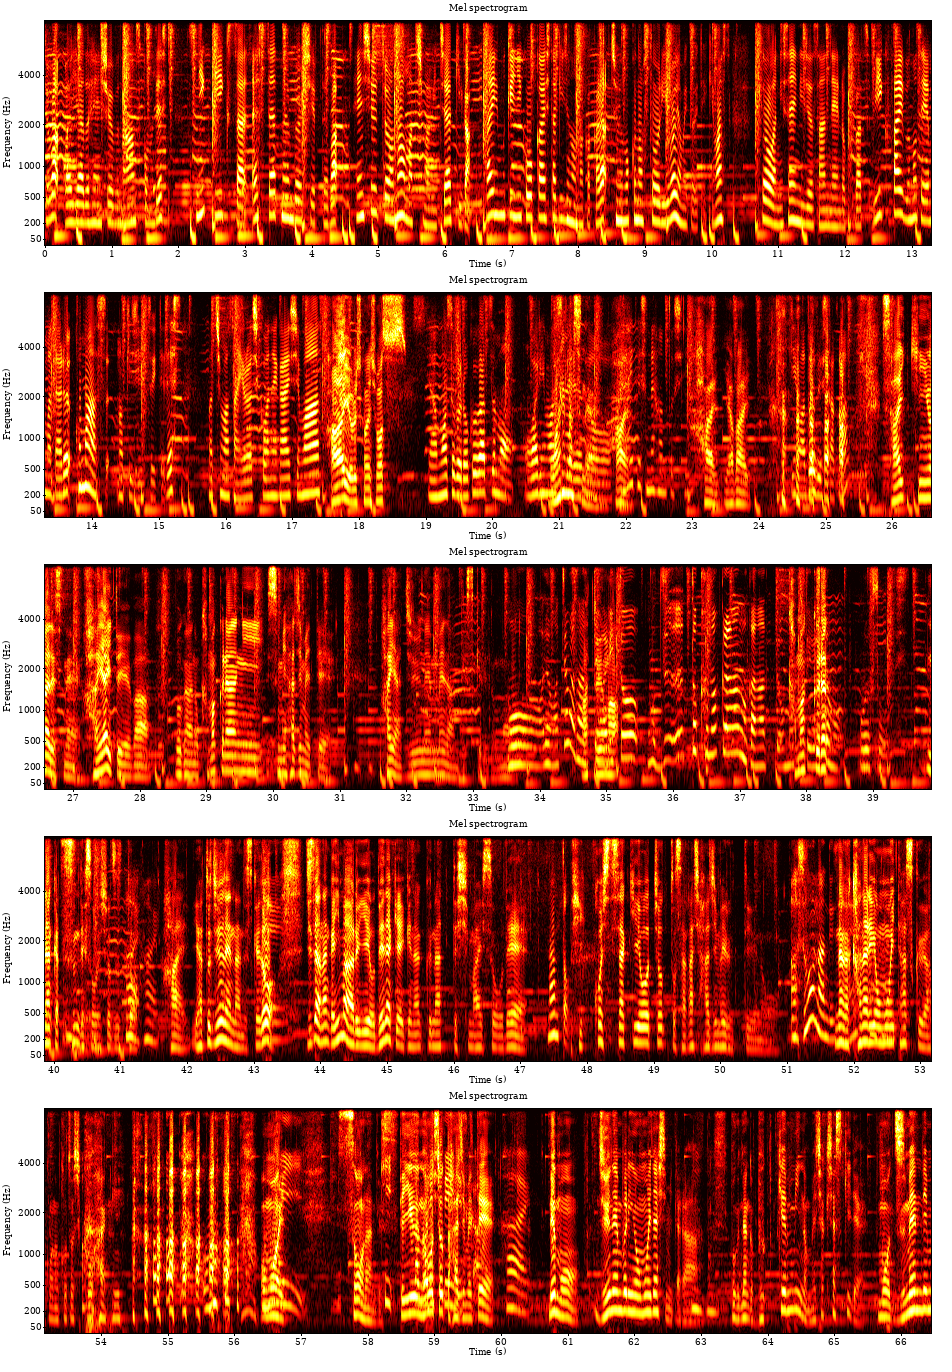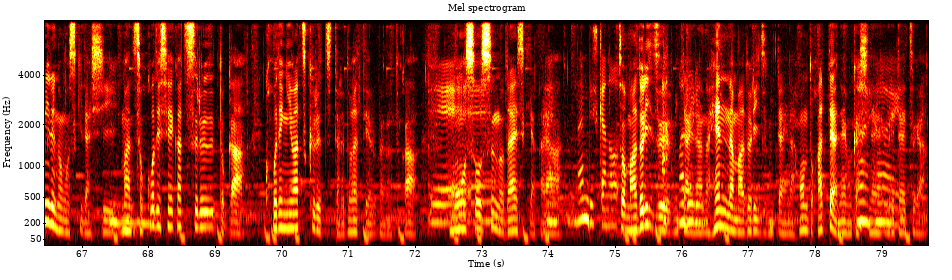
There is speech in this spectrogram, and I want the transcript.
皆さんこんにちは。ワイヤード編集部のアンスコムです。スニークピークス at STAT Membership では編集長の松島道明が会員向けに公開した記事の中から注目のストーリーを読み解いていきます。今日は2023年6月ウィーク5のテーマであるコマースの記事についてです。松島さんよろしくお願いします。はいよろしくお願いします。いやもうすぐ6月も終わりますけれど。ね。はい。早いですね半年。はいやばい。最近はどうでしたか？最近はですね早いといえば僕あの鎌倉に住み始めて早10年目なんですけれども。おおでも松島さんって割ともうずっと鎌倉なのかなって思ってる人も多そうですなんか住んでそうでしょずっと、はいはい。はい、やっと10年なんですけど、えー実はなんか今ある家を出なきゃいけなくなってしまいそうでなんと。引っ越し先をちょっと探し始めるっていうのを。あそうなんですね。なんかかなり重いはタスクがこの今年後半に。重い そうなんです。きっていうのをちょっと始めてはい、でも10年ぶりに思い出してみたら、うんうん。僕なんか物件見るのめちゃくちゃ好きでもう図面で見るのも好きだし、うんうんうん。まあ、そこで生活するとかここで庭作るっつったらどうやってやるかなとか、えー。妄想するの大好きだから。ななんですか？あのそう間取り図みたいなあの変な間取り図みたいな本とかあったよね昔。ね、はいはい。売れたやつが。あ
